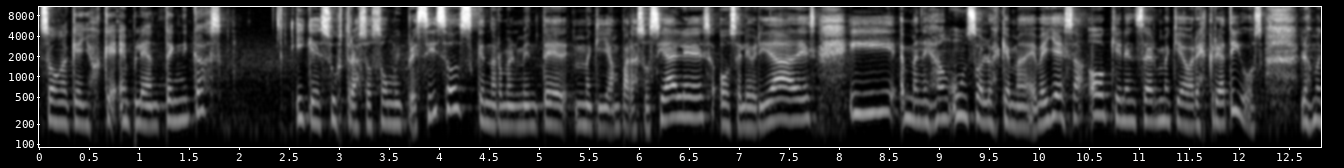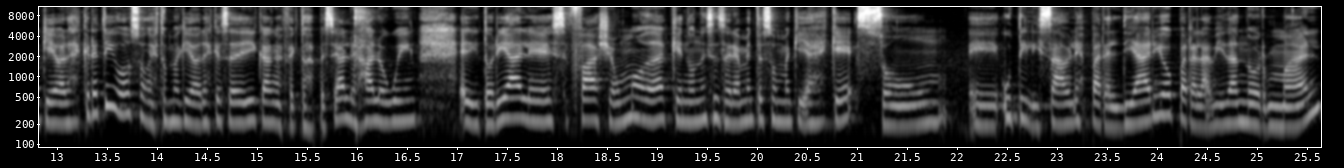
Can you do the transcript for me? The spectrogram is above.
son aquellos que emplean técnicas y que sus trazos son muy precisos, que normalmente maquillan para sociales o celebridades y manejan un solo esquema de belleza o quieren ser maquilladores creativos. Los maquilladores creativos son estos maquilladores que se dedican a efectos especiales, Halloween, editoriales, fashion, moda, que no necesariamente son maquillajes que son eh, utilizables para el diario, para la vida normal,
